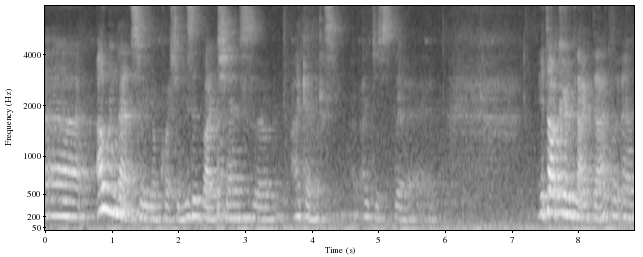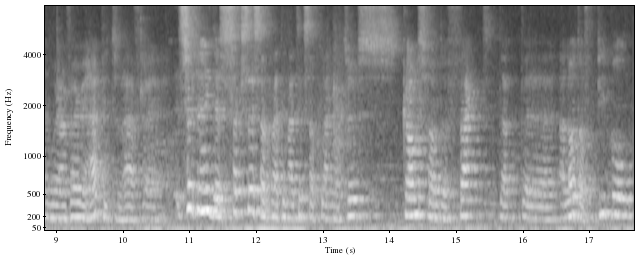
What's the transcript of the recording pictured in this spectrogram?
Uh, I wouldn't answer your question. Is it by chance? Uh, I cannot. I just. Uh, it occurred like that, and we are very happy to have. Uh, certainly, the success of mathematics of planet comes from the fact that uh, a lot of people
